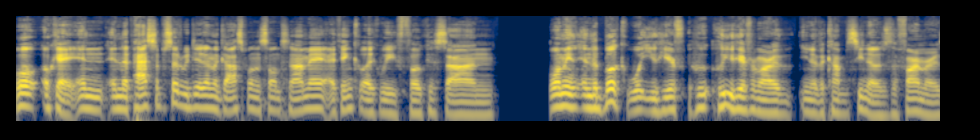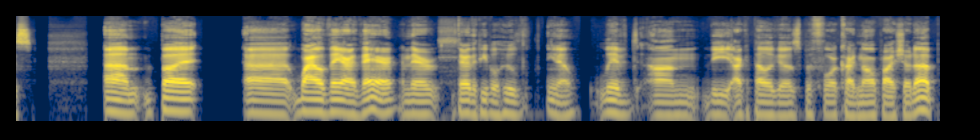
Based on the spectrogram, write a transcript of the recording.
Well, okay, in in the past episode we did on the gospel in Solentiname, I think like we focused on. Well, I mean, in the book, what you hear, who who you hear from are you know the campesinos, the farmers, um, but uh, while they are there and they're they're the people who you know lived on the archipelagos before Cardenal probably showed up.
